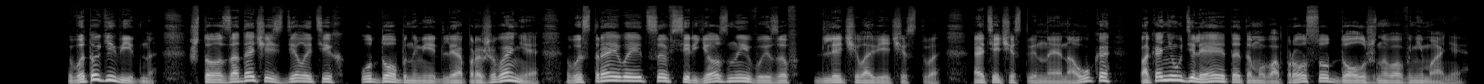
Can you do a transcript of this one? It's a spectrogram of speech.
В итоге видно, что задача сделать их удобными для проживания выстраивается в серьезный вызов для человечества. Отечественная наука пока не уделяет этому вопросу должного внимания.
